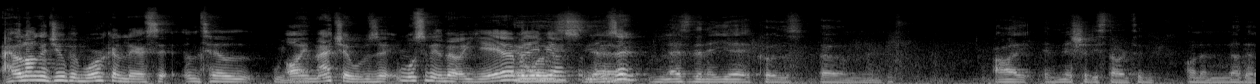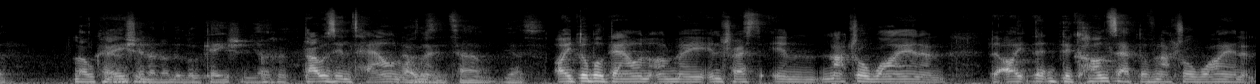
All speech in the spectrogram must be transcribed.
how long had you been working there until We I met. met you? Was it? It must have been about a year, It maybe. was yeah, Is it? less than a year because um, I initially started on another Location. in another location. Yeah, Uh-huh. That was in town, that wasn't was it? in town. Yes. I doubled down on my interest in natural wine and the, I, the the concept of natural wine and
